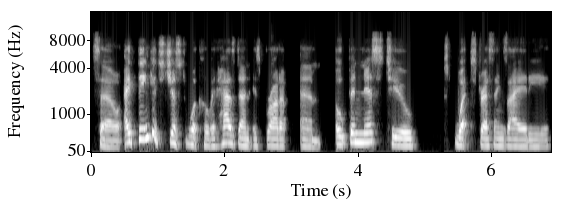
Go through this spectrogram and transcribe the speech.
so I think it's just what COVID has done is brought up um, openness to what stress anxiety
